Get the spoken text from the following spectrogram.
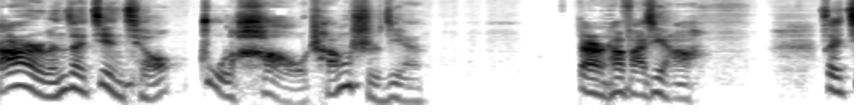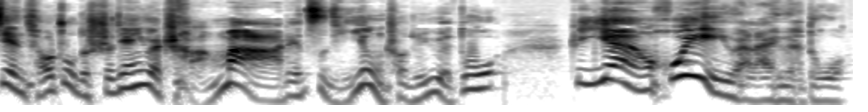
达尔文在剑桥住了好长时间，但是他发现啊，在剑桥住的时间越长嘛，这自己应酬就越多，这宴会越来越多。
